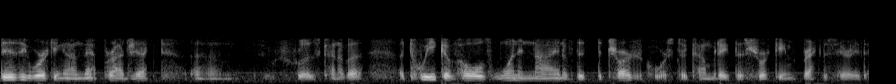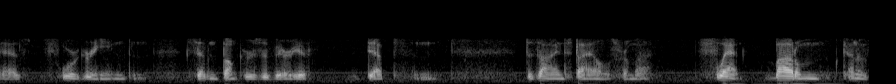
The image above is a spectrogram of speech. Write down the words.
busy working on that project, um, which was kind of a, a tweak of holes one and nine of the, the charter course to accommodate this short game practice area that has four greens and seven bunkers of various depths and design styles, from a flat bottom kind of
